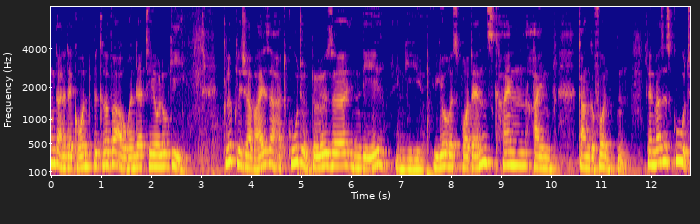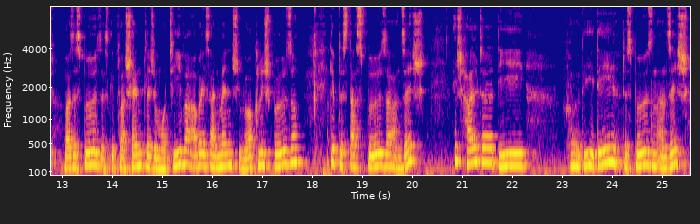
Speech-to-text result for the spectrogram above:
und eine der Grundbegriffe auch in der Theologie. Glücklicherweise hat Gut und Böse in die, in die Jurisprudenz keinen Eingang gefunden. Denn was ist gut? Was ist böse? Es gibt zwar schändliche Motive, aber ist ein Mensch wirklich böse? Gibt es das Böse an sich? Ich halte die, die Idee des Bösen an sich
